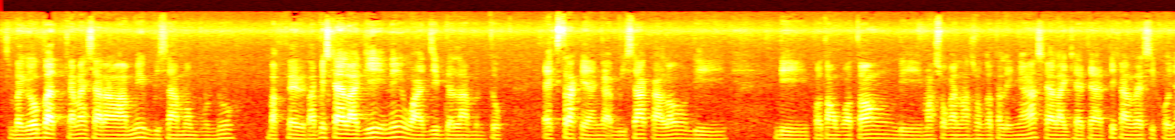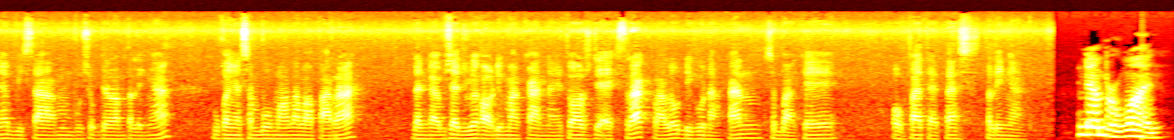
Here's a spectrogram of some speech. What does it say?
sebagai obat karena secara alami bisa membunuh bakteri. Tapi sekali lagi ini wajib dalam bentuk ekstrak ya. Nggak bisa kalau di dipotong-potong dimasukkan langsung ke telinga. Sekali lagi hati-hati karena resikonya bisa membusuk dalam telinga. Bukannya sembuh malah tambah parah. Dan nggak bisa juga kalau dimakan. Nah itu harus diekstrak lalu digunakan sebagai obat tetes telinga. Number 1.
